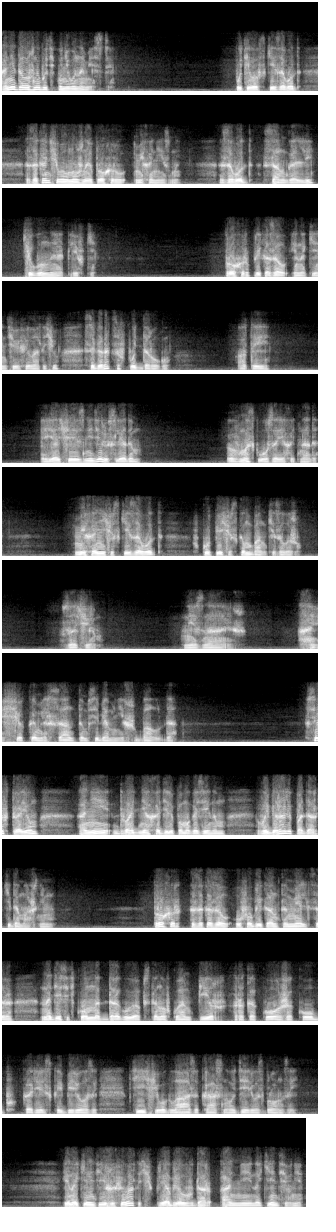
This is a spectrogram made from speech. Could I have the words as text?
они должны быть у него на месте. Путиловский завод заканчивал нужные Прохору механизмы. Завод Сан-Галли — чугунные отливки. Прохор приказал Иннокентию Филатычу собираться в путь-дорогу. «А ты?» «Я через неделю следом. В Москву заехать надо. Механический завод в купеческом банке заложу». Зачем? Не знаешь. А еще коммерсантом себя мнишь, балда. Все втроем они два дня ходили по магазинам, выбирали подарки домашним. Прохор заказал у фабриканта Мельцера на 10 комнат дорогую обстановку ампир, рококо, жакоб, карельской березы, птичьего глаза, красного дерева с бронзой. Иннокентий же Филатыч приобрел в дар Анне Иннокентьевне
